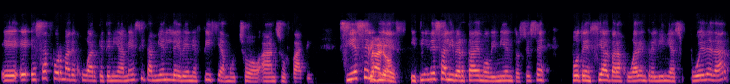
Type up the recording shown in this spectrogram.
eh, eh, esa forma de jugar que tenía Messi también le beneficia mucho a Ansu Fati. Si es el 10 y tiene esa libertad de movimientos, ese potencial para jugar entre líneas, puede dar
